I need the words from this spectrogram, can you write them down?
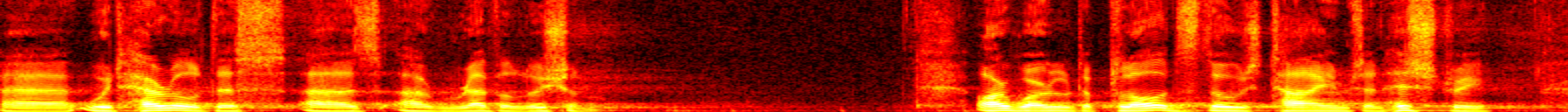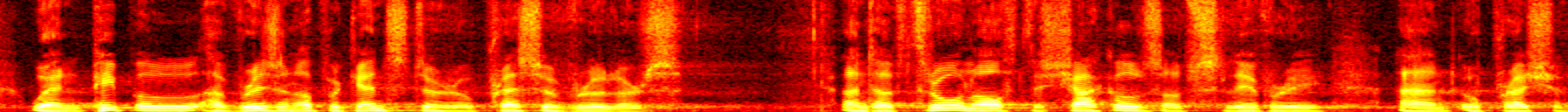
uh, would herald this as a revolution. Our world applauds those times in history when people have risen up against their oppressive rulers and have thrown off the shackles of slavery and oppression.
